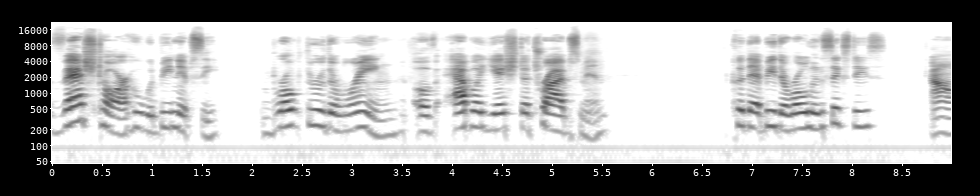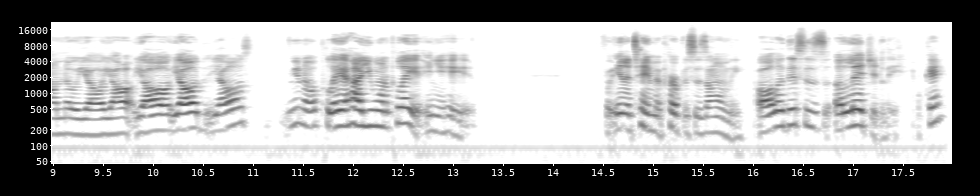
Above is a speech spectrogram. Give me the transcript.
Vashtar, who would be Nipsey, broke through the ring of Abayeshta tribesmen. Could that be the rolling sixties? I don't know, y'all. Y'all, y'all, y'all, y'all. You know, play it how you want to play it in your head. For entertainment purposes only. All of this is allegedly, okay?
